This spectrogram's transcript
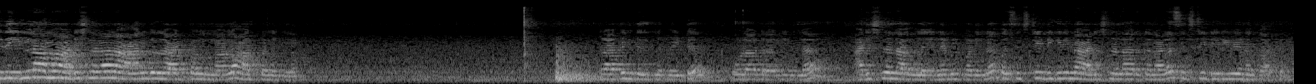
இது இல்லாமல் அடிஷ்னலாக நான் ஆங்கிள் ஆட் பண்ணணும்னாலும் ஆட் பண்ணிக்கலாம். ட்ராக்கிங் இதில் போயிட்டு ஓலா டிராஃபிங்கில் அடிஷ்னல் ஆங்கிள் என்னபிள் பண்ணிங்கன்னா இப்போ சிக்ஸ்டி டிகிரி நான் அடிஷ்னலாக இருக்கனால சிக்ஸ்டி டிகிரியும் எனக்கு காட்டும்.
